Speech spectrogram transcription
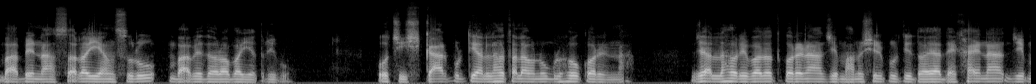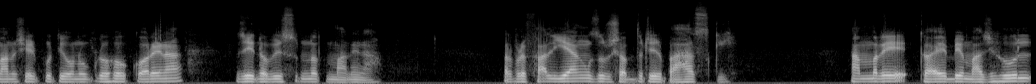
বাবে নাসারা ইয়ানসুরু, বাবে দরাবা ইয়াতরিবু পঁচিশ, কার প্রতি আল্লাহ তালা অনুগ্রহ করেন না? যে আল্লাহর ইবাদত করে না, যে মানুষের প্রতি দয়া দেখায় না, যে মানুষের প্রতি অনুগ্রহ করে না, যে নবীর সুন্নত মানে না। তারপরে ফালিয়াংজুর শব্দটির বাহাস কি? আমরে গায়েবে মাজহুল,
